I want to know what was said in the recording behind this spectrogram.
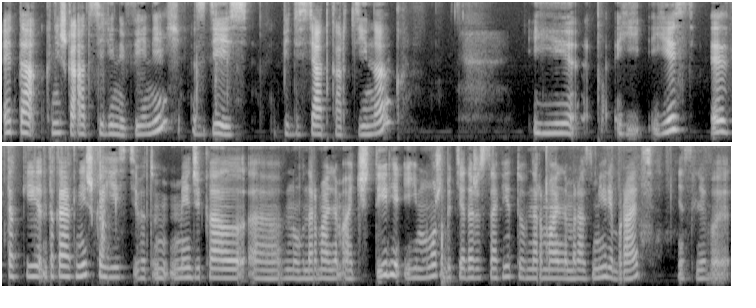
Это книжка от Селины Фених. Здесь 50 картинок. И есть это такая книжка есть вот Magical э, ну, в нормальном А4. И может быть я даже советую в нормальном размере брать, если вы...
